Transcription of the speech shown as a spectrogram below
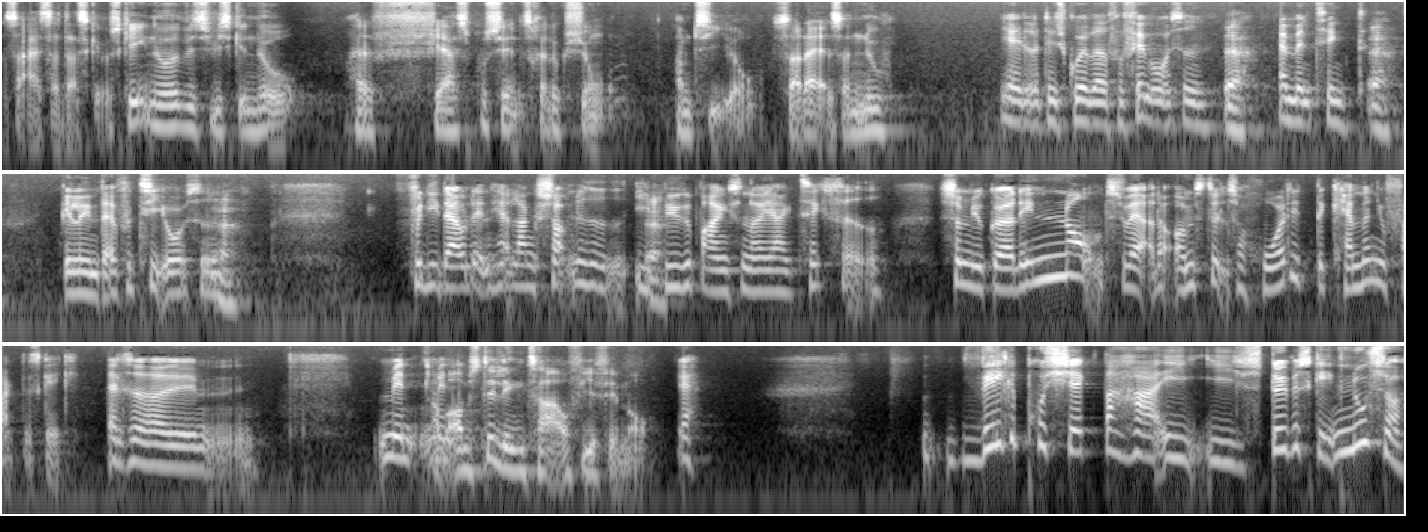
Så altså, der skal jo ske noget, hvis vi skal nå 70% reduktion om 10 år. Så er der altså nu. Ja, eller det skulle have været for fem år siden, Ja, at man tænkte. ja, Eller endda for 10 år siden. ja. Fordi der er jo den her langsomlighed i ja. byggebranchen og i arkitektfaget, som jo gør det enormt svært at omstille sig hurtigt. Det kan man jo faktisk ikke. Altså, øh, men, Om Men... Omstillingen tager jo 4-5 år. ja. Hvilke projekter har I i støbeskeen nu så,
